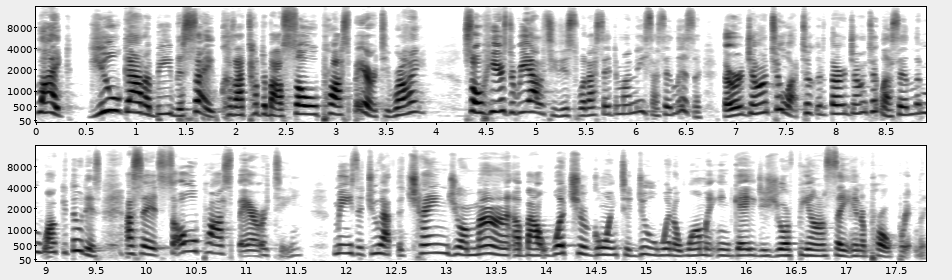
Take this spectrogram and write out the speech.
Like, you got to be to say, because I talked about soul prosperity, right? So here's the reality. This is what I said to my niece. I said, listen, 3 John 2. I took her to 3 John 2. I said, let me walk you through this. I said, soul prosperity means that you have to change your mind about what you're going to do when a woman engages your fiance inappropriately.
